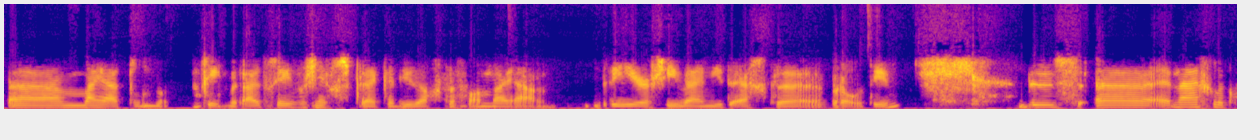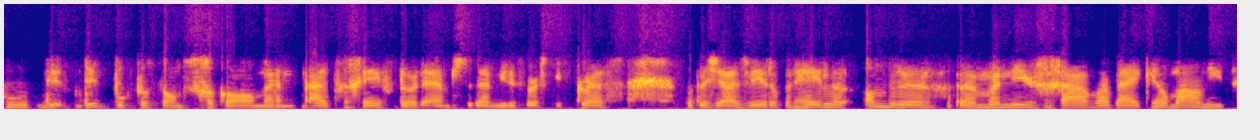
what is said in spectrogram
Ehm, maar ja, toen ging ik met uitgevers in gesprek en die dachten van, nou ja, hier zien wij niet echt uh, brood in. Dus, uh, en eigenlijk hoe dit, dit, boek tot stand is gekomen en uitgegeven door de Amsterdam University Press, dat is juist weer op een hele andere uh, manier gegaan, waarbij ik helemaal niet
